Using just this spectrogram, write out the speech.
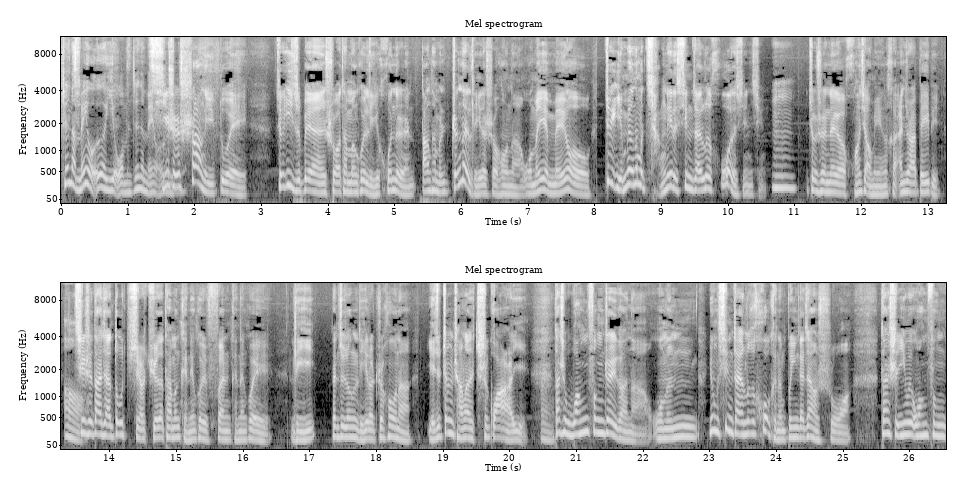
真的没有恶意，我们真的没有。其实上一对就一直被人说他们会离婚的人，当他们真的离的时候呢，我们也没有就也没有那么强烈的幸灾乐祸的心情。嗯，就是那个黄晓明和 Angelababy，哦，其实大家都只觉得他们肯定会分，肯定会离。但最终离了之后呢，也就正常的吃瓜而已。嗯，但是汪峰这个呢，我们用幸灾乐祸可能不应该这样说，但是因为汪峰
